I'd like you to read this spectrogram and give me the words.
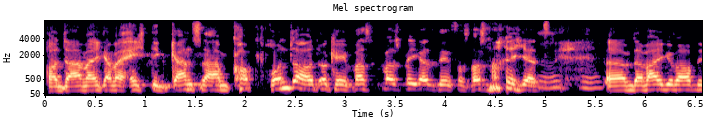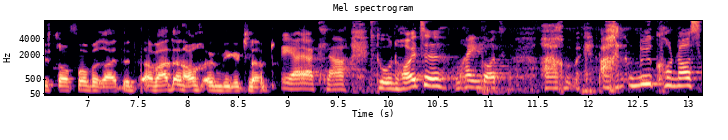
und da war ich aber echt den ganzen Abend Kopf runter und okay, was, was spiele ich als nächstes? Was mache ich jetzt? Mhm. mhm. Ähm, da war ich überhaupt nicht drauf vorbereitet, aber hat dann auch irgendwie geklappt. Ja, ja, klar. Du und heute, mein Gott, ach, ach Mykonos,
